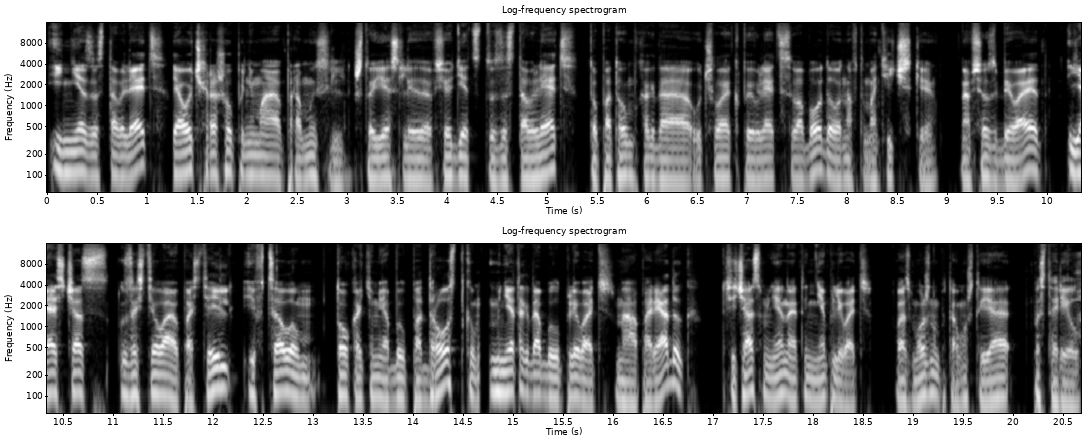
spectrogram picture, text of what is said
и не заставлять. Я очень хорошо понимаю про мысль, что если все детство заставлять, то потом, когда у человека появляется свобода, он автоматически на все забивает. Я сейчас застилаю постель, и в целом то, каким я был подростком, мне тогда было плевать на порядок. Сейчас мне на это не плевать. Возможно, потому что я постарел.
